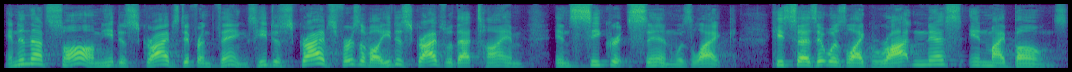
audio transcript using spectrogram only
And in that psalm, he describes different things. He describes, first of all, he describes what that time in secret sin was like. He says it was like rottenness in my bones.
